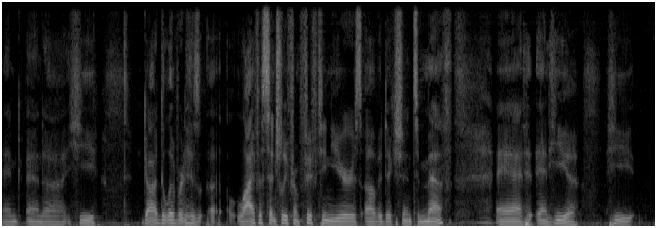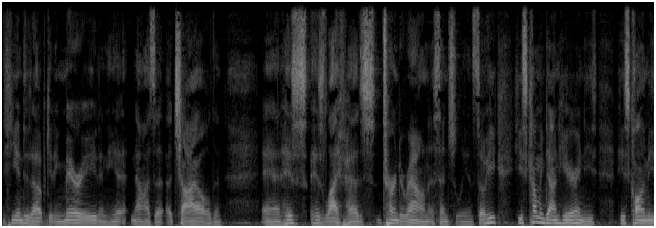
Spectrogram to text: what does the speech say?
and, and uh, he, God delivered his uh, life essentially from 15 years of addiction to meth. And, and he, uh, he, he ended up getting married and he now has a, a child. And, and his his life has turned around essentially. And so he he's coming down here and he's he's calling me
